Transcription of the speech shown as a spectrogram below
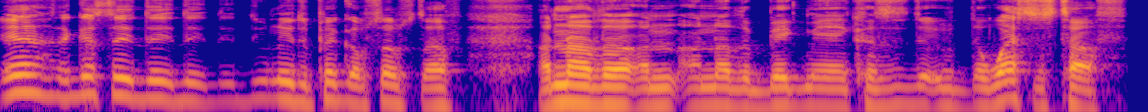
Yeah. I guess they, they, they do need to pick up some stuff. Another an, another big man because the, the West is tough.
